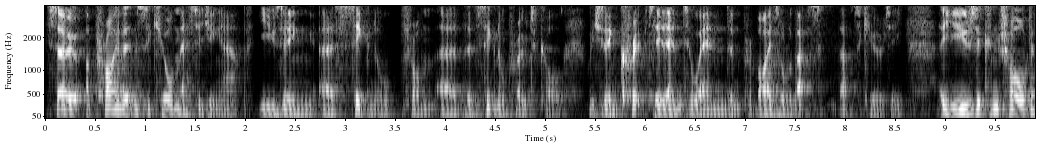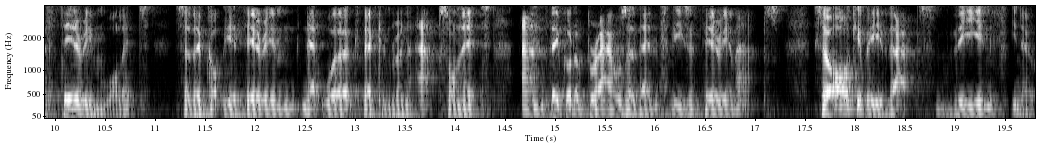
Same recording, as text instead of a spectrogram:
So, a private and secure messaging app using uh, Signal from uh, the Signal protocol, which is encrypted end to end and provides all of that that security. A user controlled Ethereum wallet. So they've got the Ethereum network, they can run apps on it, and they've got a browser then for these Ethereum apps. So arguably that's the, you know,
